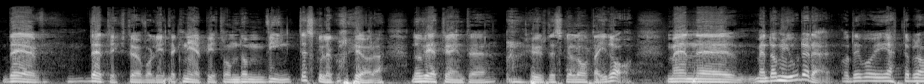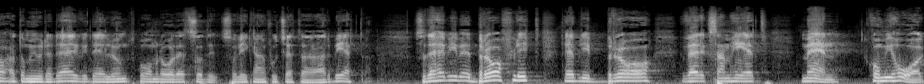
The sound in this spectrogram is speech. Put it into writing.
det, det tyckte jag var lite knepigt. Om de inte skulle gå att göra, då vet jag inte hur det skulle låta idag. Men, eh, men de gjorde det. Och det var jättebra att de gjorde det. Det är lugnt på området så, det, så vi kan fortsätta arbeta. Så det här blir bra flytt, det här blir bra verksamhet. Men kom ihåg,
